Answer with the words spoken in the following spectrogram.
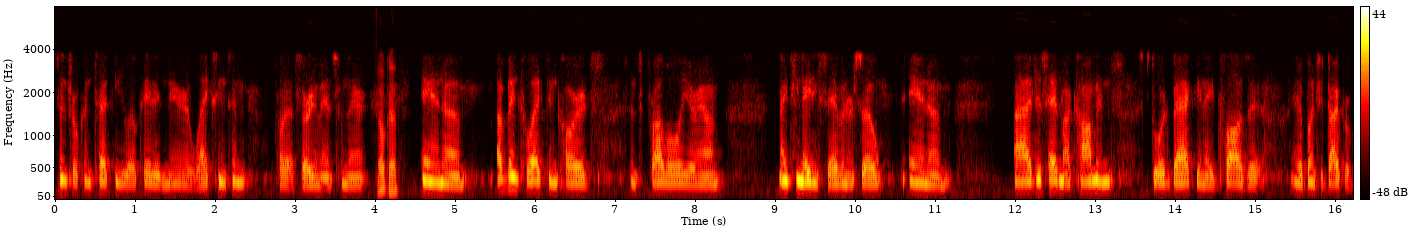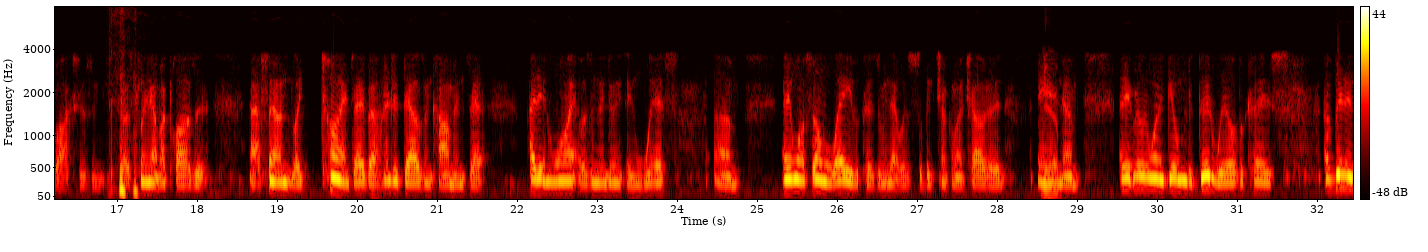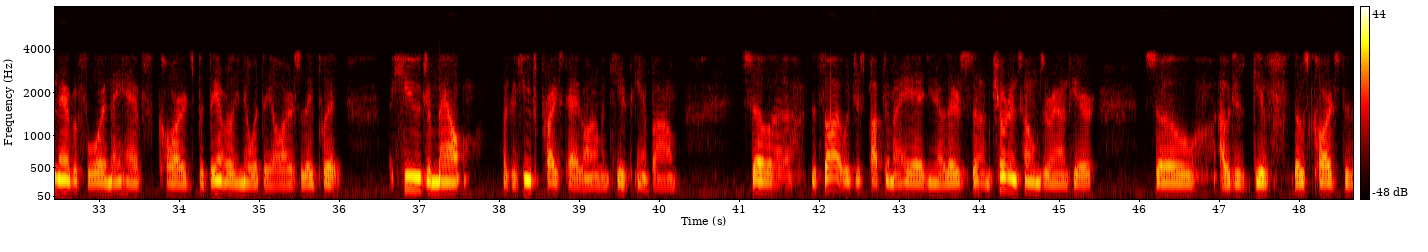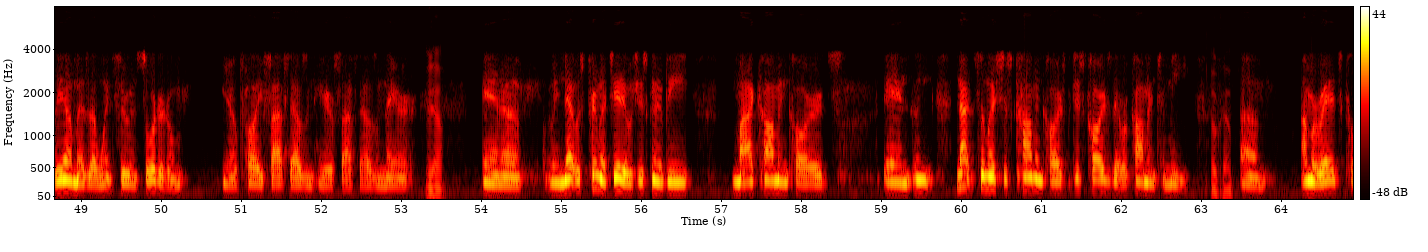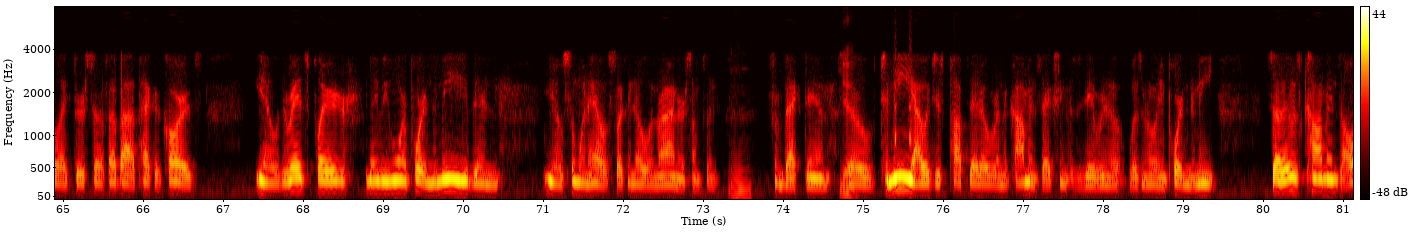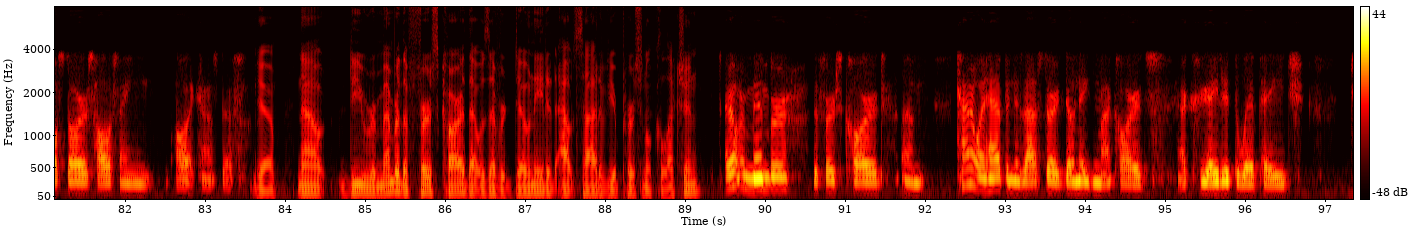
central Kentucky, located near Lexington, probably about 30 minutes from there. Okay. And um, I've been collecting cards since probably around 1987 or so. And um, I just had my commons stored back in a closet in a bunch of diaper boxes. And I was cleaning out my closet. I found like tons. I had about 100,000 commons that I didn't want. I wasn't going to do anything with. Um, I didn't want to throw them away because I mean that was a big chunk of my childhood, and um, I didn't really want to give them to Goodwill because I've been in there before and they have cards, but they don't really know what they are, so they put a huge amount, like a huge price tag on them, and kids can't buy them. So uh, the thought would just popped in my head. You know, there's some children's homes around here, so I would just give those cards to them as I went through and sorted them. You know, probably five thousand here, five thousand there Yeah. and uh, I mean that was pretty much it. It was just going to be my common cards, and, and not so much just common cards, but just cards that were common to me. Okay. Um, I'm a Reds collector, so if I buy a pack of cards, you know the Reds player may be more important to me than you know, someone else like a Nolan Ryan or something Mhm. From back then. Yeah. So to me, I would just pop that over in the comment section because it wasn't really important to me. So it was Commons, All Stars, Hall of Fame, all that kind of stuff. Yeah. Now, do you remember the first card that was ever donated outside of your personal collection? I don't remember the first card. Um, kind of what happened is I started donating my cards. I created the web page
